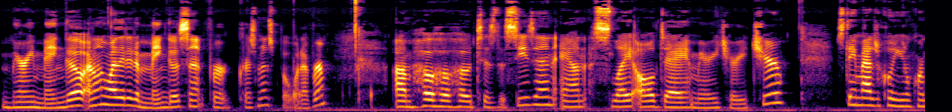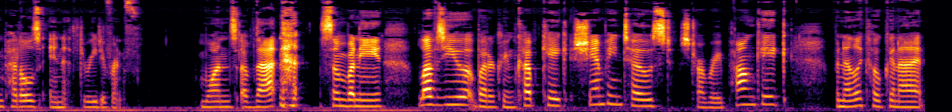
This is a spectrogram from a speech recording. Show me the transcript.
Merry Mango. I don't know why they did a mango scent for Christmas, but whatever. Um, ho ho ho, tis the season, and Slay all day, Merry cherry cheer. Stay Magical Unicorn Petals in three different ones of that. Somebody Loves You, Buttercream Cupcake, Champagne Toast, Strawberry Pound Cake, Vanilla Coconut,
